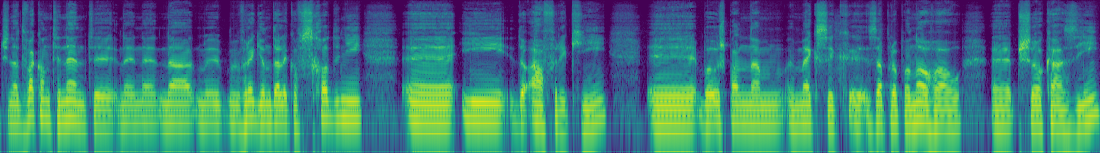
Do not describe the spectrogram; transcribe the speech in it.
czy na dwa kontynenty, na, na, w region dalekowschodni i do Afryki, bo już pan nam Meksyk zaproponował przy okazji,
